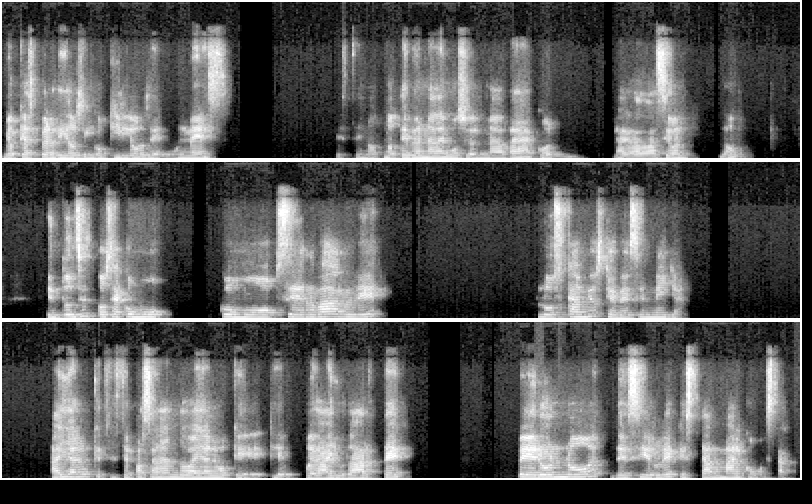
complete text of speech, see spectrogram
veo que has perdido cinco kilos en un mes. Este, no, no te veo nada emocionada con la graduación, ¿no? Entonces, o sea, como, como observarle los cambios que ves en ella. Hay algo que te esté pasando, hay algo que, que pueda ayudarte, pero no decirle que está mal como está.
